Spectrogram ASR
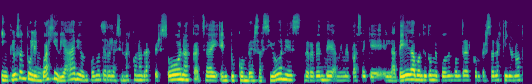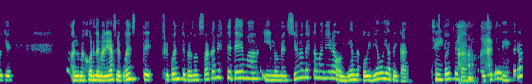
incluso en tu lenguaje diario, en cómo te relacionas con otras personas, ¿cachai? En tus conversaciones, de repente a mí me pasa que en la pega, ponte tú, me puedo encontrar con personas que yo noto que a lo mejor de manera frecuente, frecuente perdón, sacan este tema y lo mencionan de esta manera, hoy día, hoy día voy a pecar, estoy pecando, etcétera, etcétera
